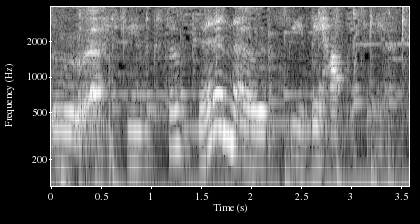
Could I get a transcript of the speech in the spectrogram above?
Ooh, see, you look so good in those. See, they have to see it.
